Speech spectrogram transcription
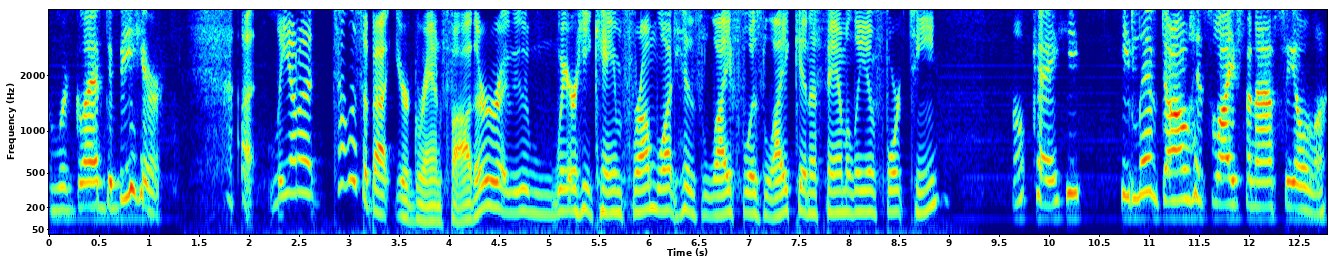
We're glad to be here. Uh, Leona, tell us about your grandfather, uh, where he came from, what his life was like in a family of 14. Okay, he, he lived all his life in Osceola.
